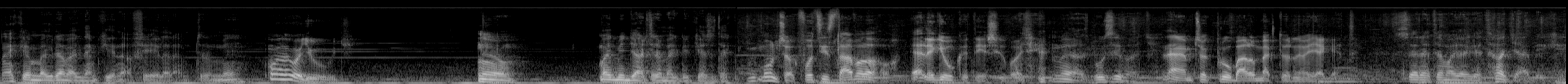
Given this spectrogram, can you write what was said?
Nekem meg remegnem kéne a félelemtől, mi? Valahogy úgy. Jó. Majd mindjárt remegni kezdek. Mondd csak, fociztál valaha? Elég jó kötésű vagy. Mi az, buzi vagy? Nem, csak próbálom megtörni a jeget. Szeretem a jeget, hagyjál békén.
